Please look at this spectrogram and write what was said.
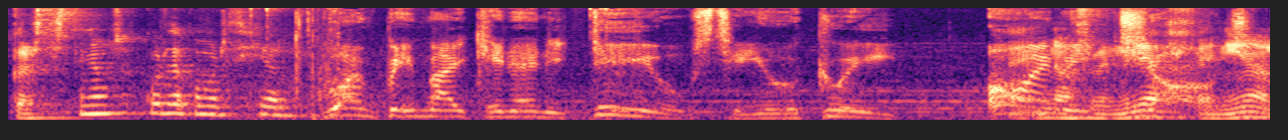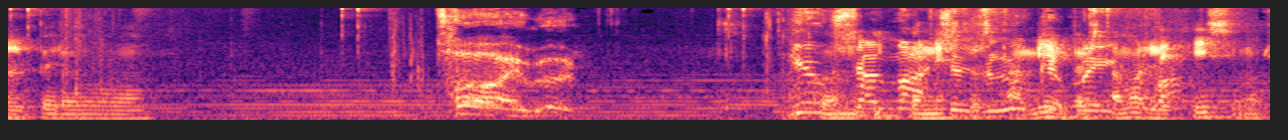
¿Con estos teníamos acuerdo comercial? Eh, nos vendría genial, pero... Con, estos también, pero estamos lejísimos.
